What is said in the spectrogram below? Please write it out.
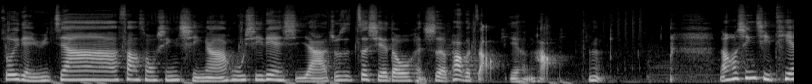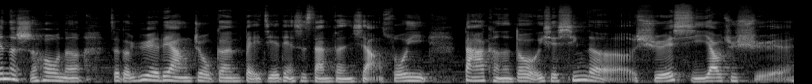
做一点瑜伽啊，放松心情啊，呼吸练习啊，就是这些都很适合。泡个澡也很好，嗯。然后星期天的时候呢，这个月亮就跟北节点是三分相，所以大家可能都有一些新的学习要去学。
